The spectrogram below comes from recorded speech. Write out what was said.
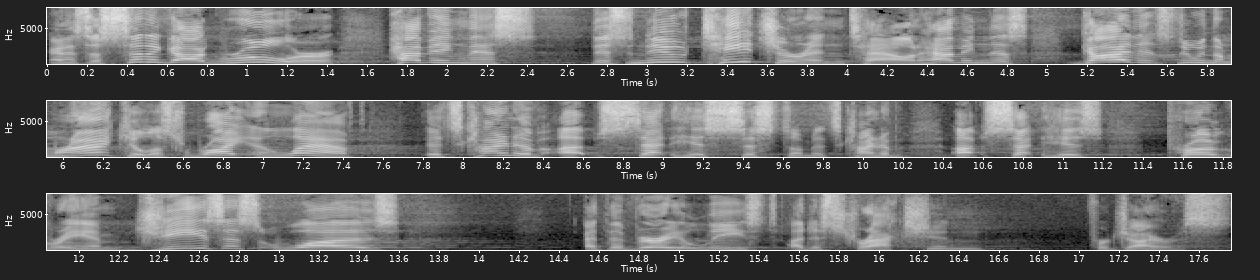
And as a synagogue ruler, having this, this new teacher in town, having this guy that's doing the miraculous right and left, it's kind of upset his system. It's kind of upset his program. Jesus was, at the very least, a distraction for Jairus,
